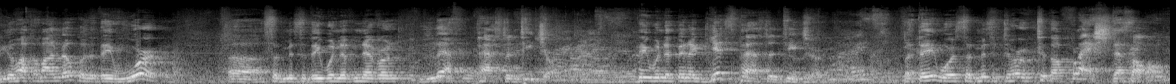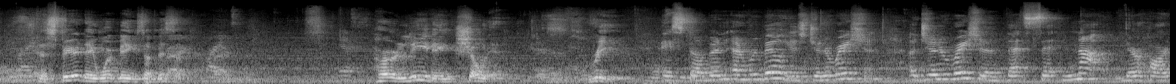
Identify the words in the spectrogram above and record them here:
You know how come I know? Because if they were uh, submissive, they wouldn't have never left pastor and teacher. They wouldn't have been against pastor and teacher. But they were submissive to her to the flesh, that's all. The spirit, they weren't being submissive. Her leading showed it. Read. A stubborn and rebellious generation, a generation that set not their heart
